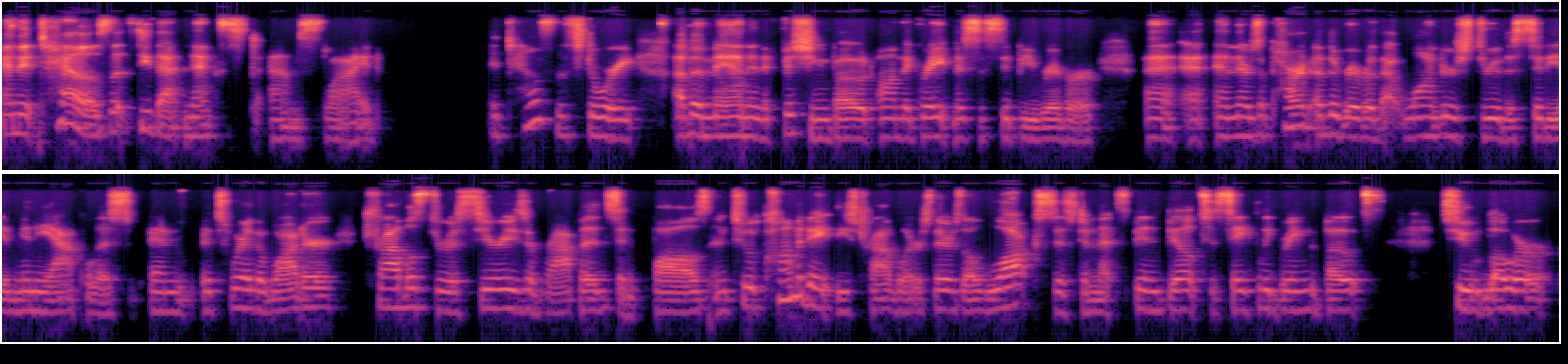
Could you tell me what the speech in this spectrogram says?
And it tells, let's see that next um, slide it tells the story of a man in a fishing boat on the great Mississippi River. Uh, and there's a part of the river that wanders through the city of Minneapolis. And it's where the water travels through a series of rapids and falls. And to accommodate these travelers, there's a lock system that's been built to safely bring the boats to lower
